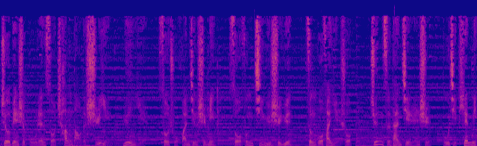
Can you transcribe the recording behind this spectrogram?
这便是古人所倡导的时也、运也。所处环境是命，所逢机遇是运。曾国藩也说：“君子但尽人事，不计天命。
